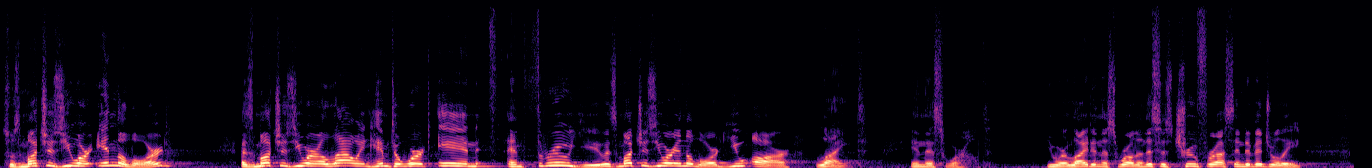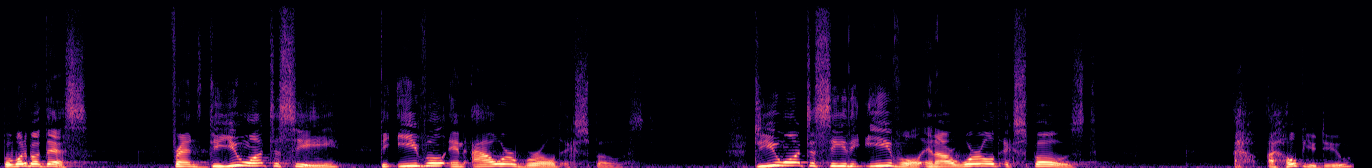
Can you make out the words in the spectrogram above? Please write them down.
So, as much as you are in the Lord, as much as you are allowing Him to work in and through you, as much as you are in the Lord, you are light in this world. You are light in this world, and this is true for us individually. But what about this? Friends, do you want to see the evil in our world exposed? Do you want to see the evil in our world exposed? I hope you do,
